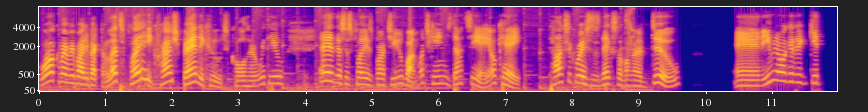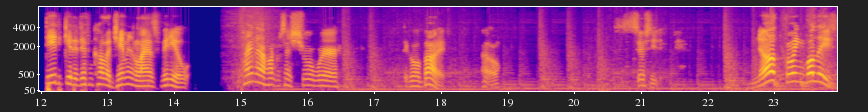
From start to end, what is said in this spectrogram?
Welcome everybody back to Let's Play Crash Bandicoot. Cole here with you, and this is play is brought to you by MuchGames.ca. Okay, Toxic Waste is next level I'm gonna do, and even though I get, get did get a different color gem in the last video, I'm probably not 100% sure where to go about it. Uh oh. Seriously. No throwing bullies!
